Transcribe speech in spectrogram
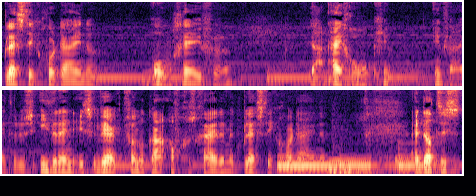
plastic gordijnen omgeven ja, eigen hokje. In feite. Dus iedereen is, werkt van elkaar afgescheiden met plastic gordijnen. En dat is,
